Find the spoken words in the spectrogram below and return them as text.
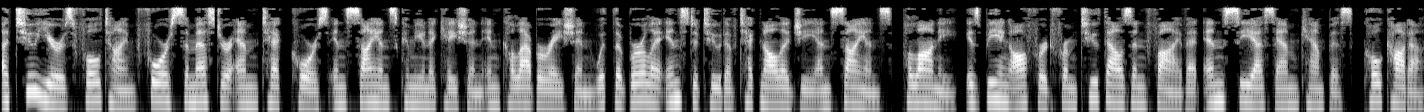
A two years full-time four-semester M.Tech course in Science Communication in collaboration with the Birla Institute of Technology and Science, Pilani, is being offered from 2005 at NCSM campus, Kolkata.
